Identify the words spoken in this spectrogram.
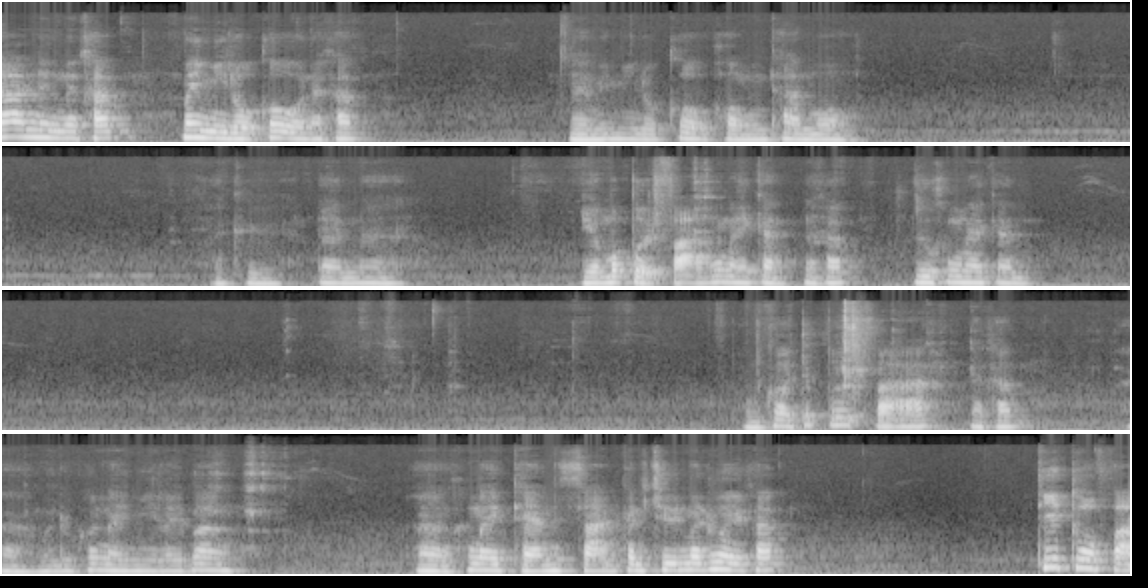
ด้านหนึ่งนะครับ ไม่มีโลโก้นะครับไม่มีโลโก้ของทานมอคือด้านหน้า เดี๋ยวมาเปิดฝาข้างในกันนะครับ ดูข้างในกัน ผมก็จะเปิดฝานะครับมาดูข้างในมีอะไรบ้าง ข้างในแถมสารกันชื้นมาด้วยครับ ที่ตัวฝา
